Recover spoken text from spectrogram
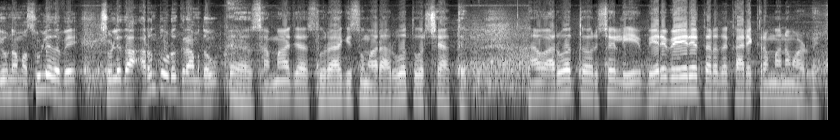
ಇವು ನಮ್ಮ ಸುಳ್ಯದವೇ. ಸುಳ್ಯದ ಅರಂತೋಡು ಗ್ರಾಮದವು. ಸಮಾಜ ಸುರಾಗಿ ಸುಮಾರು ಅರುವತ್ತು ವರ್ಷ ಆಯ್ತು ನಾವು ಅರುವತ್ತು ವರ್ಷದಲ್ಲಿ ಬೇರೆ ಬೇರೆ ಥರದ ಕಾರ್ಯಕ್ರಮನ ಮಾಡಬೇಕು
